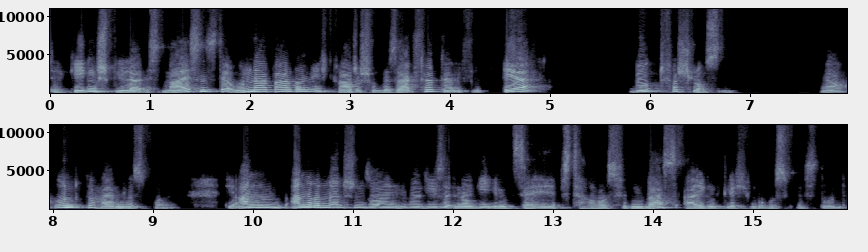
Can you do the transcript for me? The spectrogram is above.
der Gegenspieler ist meistens der Unnahbare, wie ich gerade schon gesagt habe, denn er wirkt verschlossen ja, und geheimnisvoll. Die an, anderen Menschen sollen über diese Energie eben selbst herausfinden, was eigentlich los ist. Und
